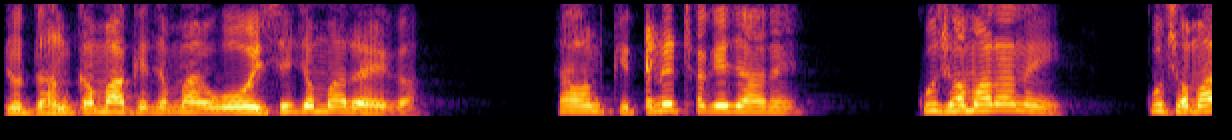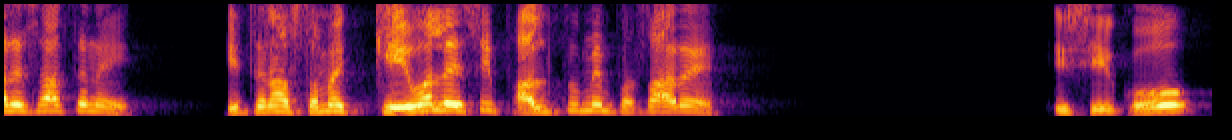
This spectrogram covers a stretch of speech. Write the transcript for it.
जो धन कमा के जमा है, वो ऐसे जमा रहेगा। यार, हम कितने ठगे जा रहे हैं। कुछ हमारा नहीं, कुछ हमारे साथ नहीं। इतना समय केवल ऐसे फालतू में फंसा रहे हैं। इसी को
